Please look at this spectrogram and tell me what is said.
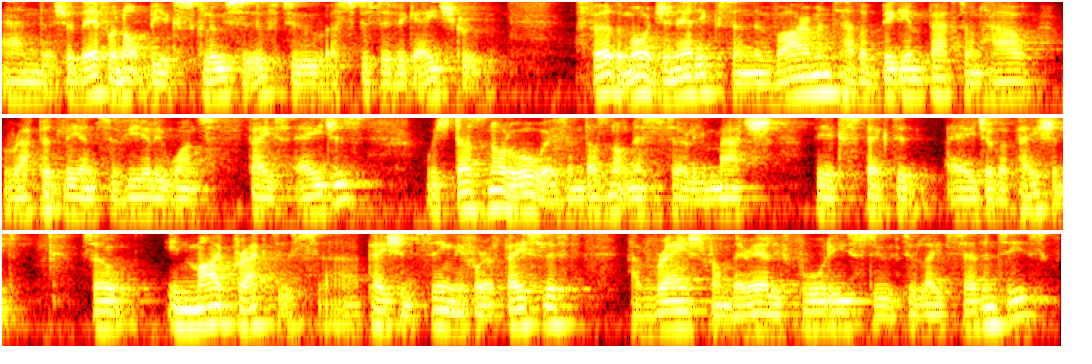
and should therefore not be exclusive to a specific age group. Furthermore, genetics and environment have a big impact on how rapidly and severely one's face ages, which does not always and does not necessarily match the expected age of a patient. So, in my practice, uh, patients seeing me for a facelift have ranged from their early 40s to, to late 70s.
